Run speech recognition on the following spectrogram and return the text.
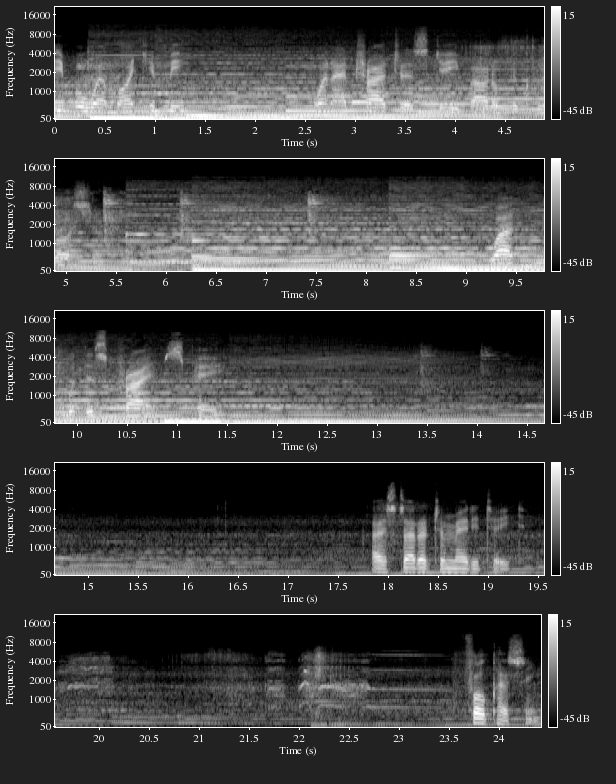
People were mocking me when I tried to escape out of the Colosseum. What would these crimes pay? I started to meditate. focusing.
